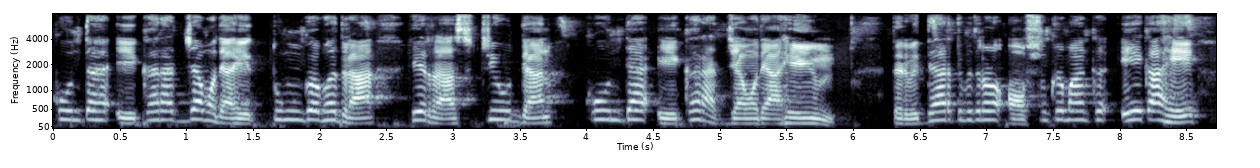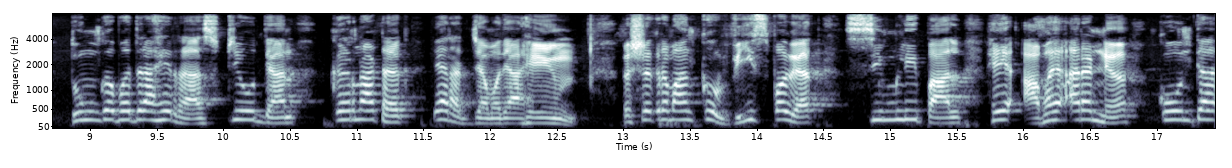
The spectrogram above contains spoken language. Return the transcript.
कोणत्या एका राज्यामध्ये आहे? तुंगभद्रा हे राष्ट्रीय उद्यान कोणत्या एका राज्यामध्ये आहे? तर विद्यार्थी मित्रांनो ऑप्शन क्रमांक एक आहे तुंगभद्रा हे राष्ट्रीय उद्यान कर्नाटक या राज्यामध्ये आहे. प्रश्न क्रमांक वीस पव्यात सिमलीपाल हे अभयारण्य कोणत्या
